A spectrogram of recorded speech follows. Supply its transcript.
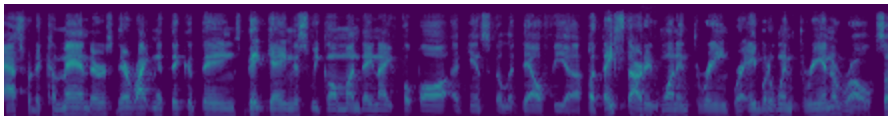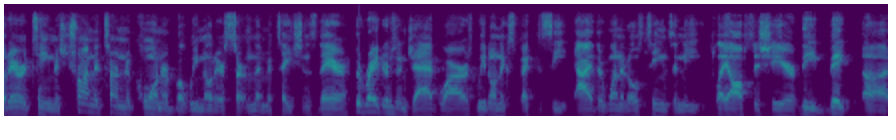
As for the Commanders, they're right in the thick of things. Big game this week on Monday Night Football against Philadelphia, but they started one and three, were able to win three in a row. So they're a team that's trying to turn the corner, but we know there's certain limitations there. The Raiders and Jaguars, we don't expect to see either one of those teams in the playoffs this year. The big uh,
